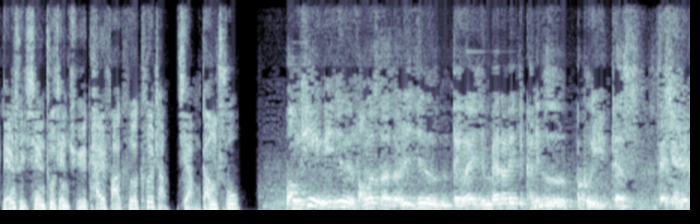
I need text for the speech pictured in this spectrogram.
涟水县住建局开发科科长蒋刚初。网信你已经房子是在这，已经对外已经买了的，就肯定是不可以再再限制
